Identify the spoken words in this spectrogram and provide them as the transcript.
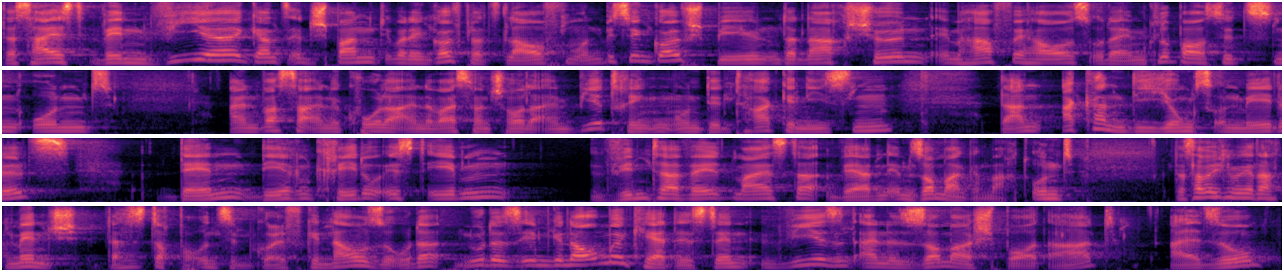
Das heißt, wenn wir ganz entspannt über den Golfplatz laufen und ein bisschen Golf spielen und danach schön im Halfway-Haus oder im Clubhaus sitzen und ein Wasser, eine Cola, eine Weißweinschorle, ein Bier trinken und den Tag genießen, dann ackern die Jungs und Mädels, denn deren Credo ist eben, Winterweltmeister werden im Sommer gemacht. Und das habe ich mir gedacht, Mensch, das ist doch bei uns im Golf genauso, oder? Nur, dass es eben genau umgekehrt ist, denn wir sind eine Sommersportart, also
